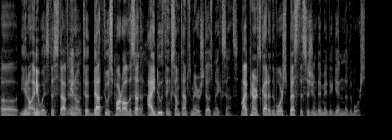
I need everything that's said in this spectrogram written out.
uh, you know, anyways, this stuff, you know, to death do us part, all this stuff. I do think sometimes marriage does make sense. My parents got a divorce, best decision they made to get in a divorce.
